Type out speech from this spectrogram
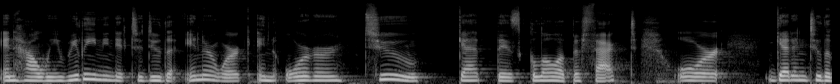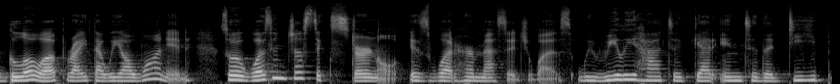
and how we really needed to do the inner work in order to get this glow up effect or get into the glow up, right, that we all wanted. So it wasn't just external, is what her message was. We really had to get into the deep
